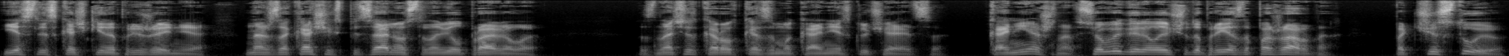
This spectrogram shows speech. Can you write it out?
если скачки напряжения. Наш заказчик специально установил правила». Значит, короткое замыкание исключается. «Конечно, все выгорело еще до приезда пожарных. Подчистую».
